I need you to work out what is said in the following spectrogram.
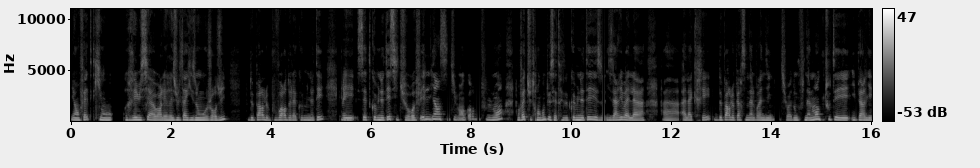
Et en fait, qui ont réussi à avoir les résultats qu'ils ont aujourd'hui de par le pouvoir de la communauté. Et cette communauté, si tu refais le lien, si tu vas encore plus loin, en fait, tu te rends compte que cette communauté, ils, arrivent à la, à, la créer de par le personal branding. Tu vois, donc finalement, tout est hyper lié.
